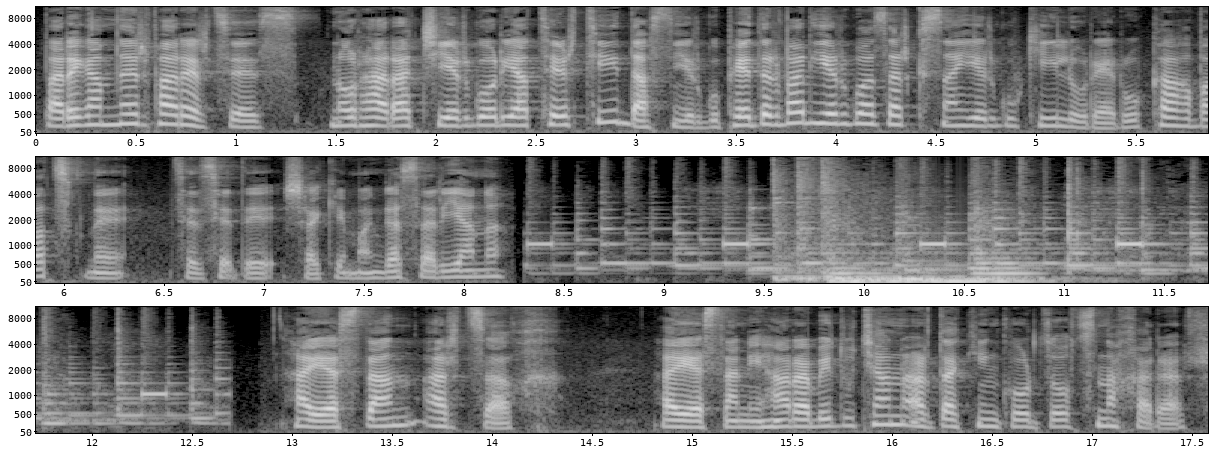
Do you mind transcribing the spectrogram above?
Բարեկամներ Փարեվցես Նոր հարաճ Երգորիա 12 փետրվար 2022-ի լուրերու քաղվածքն է ՑՍԴ Շակե Մանգասարյանը Հայաստան Արցախ Հայաստանի Հանրապետության արտաքին գործոց նախարար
